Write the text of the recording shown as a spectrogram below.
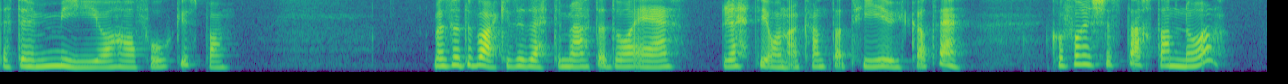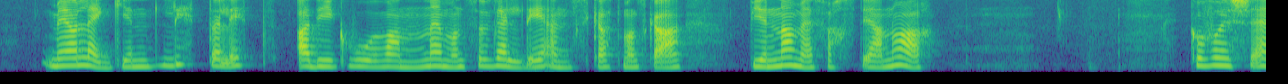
Dette er mye å ha fokus på. Men så tilbake til dette med at det da er rett i underkant av ti uker til. Hvorfor ikke starte nå? med å legge inn litt og litt av de gode vannene man så veldig ønsker at man skal begynne med 1. januar. Hvorfor ikke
